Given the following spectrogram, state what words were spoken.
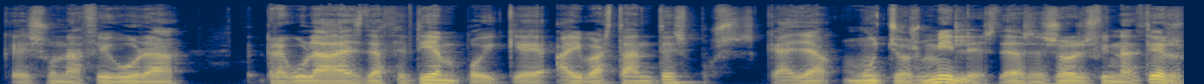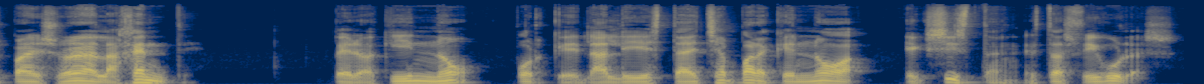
que es una figura regulada desde hace tiempo y que hay bastantes, pues que haya muchos miles de asesores financieros para asesorar a la gente. Pero aquí no, porque la ley está hecha para que no existan estas figuras.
